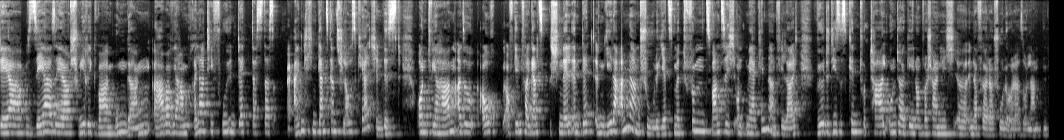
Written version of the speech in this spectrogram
der sehr, sehr schwierig war im Umgang. Aber wir haben relativ früh entdeckt, dass das eigentlich ein ganz, ganz schlaues Kerlchen ist. Und wir haben also auch auf jeden Fall ganz schnell entdeckt, in jeder anderen Schule, jetzt mit 25 und mehr Kindern vielleicht, würde dieses Kind total untergehen und wahrscheinlich äh, in der Förderschule oder so landen.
